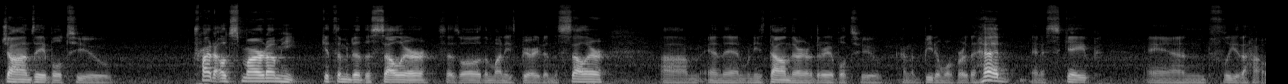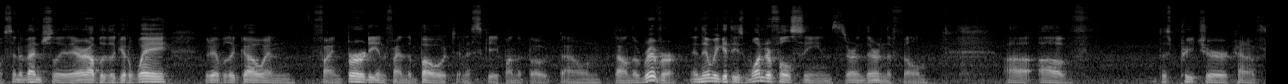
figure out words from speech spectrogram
John's able to try to outsmart him. He gets him into the cellar, says, "Oh, the money's buried in the cellar," um, and then when he's down there, they're able to kind of beat him over the head and escape and flee the house. And eventually they're able to get away. They're able to go and find Birdie and find the boat and escape on the boat down down the river. And then we get these wonderful scenes. They're they're in the film uh, of this preacher kind of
